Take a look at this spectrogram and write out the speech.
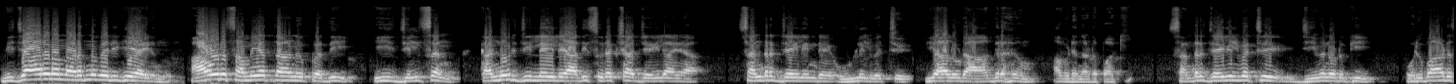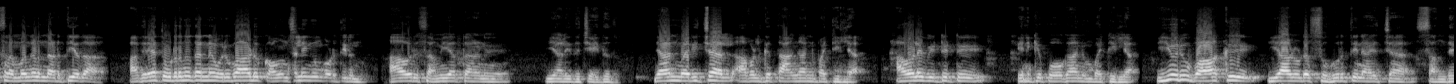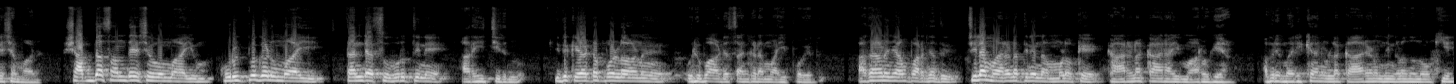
വിചാരണ നടന്നു വരികയായിരുന്നു. ആ ഒരു സമയത്താണ് പ്രതി ഈ ജിൽസൺ കണ്ണൂർ ജില്ലയിലെ അതിസുരക്ഷാ ജയിലായ സെൻട്രൽ ജയിലിന്റെ ഉള്ളിൽ വെച്ച് ഇയാളുടെ ആഗ്രഹം അവിടെ നടപ്പാക്കി. സെൻട്രൽ ജയിലിൽ വെച്ച് ജീവനൊടുക്കി ഒരുപാട് ശ്രമങ്ങൾ നടത്തിയതാ അതിനെ തുടർന്ന് തന്നെ ഒരുപാട് കൗൺസിലിങ്ങും കൊടുത്തിരുന്നു. ആ ഒരു സമയത്താണ് ഇയാൾ ഇത് ചെയ്തത്. ഞാൻ മരിച്ചാൽ അവൾക്ക് താങ്ങാൻ പറ്റില്ല. അവളെ വിട്ടിട്ട് എനിക്ക് പോകാനും പറ്റില്ല. ഈ ഒരു വാക്ക് ഇയാളുടെ സുഹൃത്തിനയച്ച സന്ദേശമാണ്. ശബ്ദ സന്ദേശവുമായും കുറിപ്പുകളുമായി തന്റെ സുഹൃത്തിനെ അറിയിച്ചിരുന്നു. ഇത് കേട്ടപ്പോഴാണ് ഒരുപാട് സങ്കടമായി പോയത്. അതാണ് ഞാൻ പറഞ്ഞത്. ചില മരണത്തിന് നമ്മളൊക്കെ കാരണക്കാരായി മാറുകയാണ്. അവർ മരിക്കാനുള്ള കാരണം നിങ്ങളൊന്ന് നോക്കിയേ.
